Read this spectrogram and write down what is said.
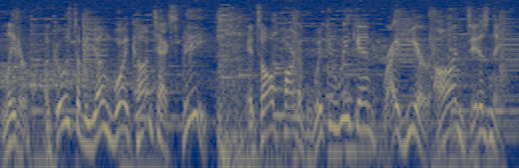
Later, a ghost of a young boy contacts Fi. It's all part of Wicked Weekend right here on Disney.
